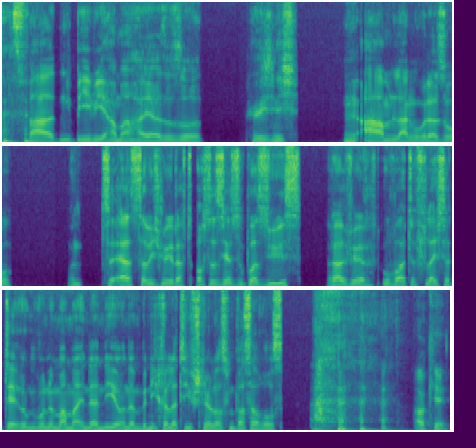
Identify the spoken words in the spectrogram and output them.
Es war ein Babyhammerhai, also so, weiß ich nicht, ein Arm lang oder so. Und zuerst habe ich mir gedacht, ach, das ist ja super süß. Dann habe ich mir gedacht, oh warte, vielleicht hat der irgendwo eine Mama in der Nähe und dann bin ich relativ schnell aus dem Wasser raus. okay.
